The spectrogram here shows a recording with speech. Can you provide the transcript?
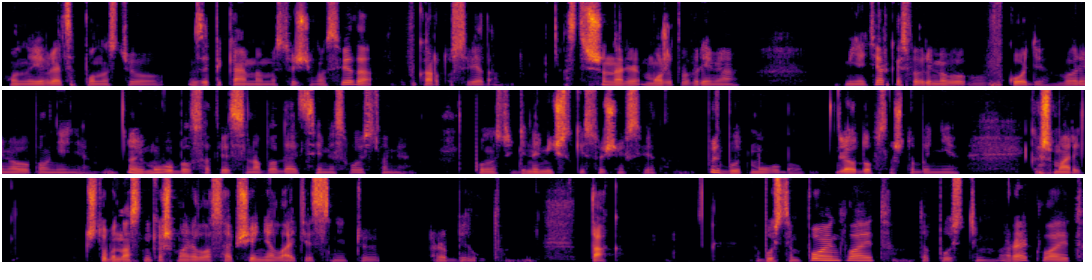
Он является полностью запекаемым источником света в карту света. А Stationary может во время менять яркость во время в коде, во время выполнения. Ну и Movable, соответственно, обладает всеми свойствами. Полностью динамический источник света. Пусть будет Movable для удобства, чтобы не кошмарить, чтобы нас не кошмарило сообщение Light is need to rebuild. Так, допустим, point light, допустим, rec light.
